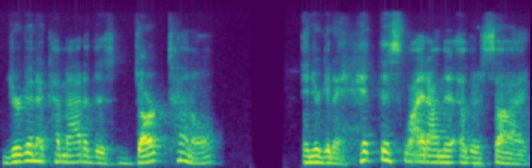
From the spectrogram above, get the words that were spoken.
you're going to come out of this dark tunnel and you're going to hit this light on the other side.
